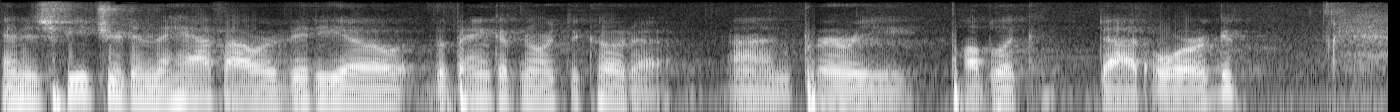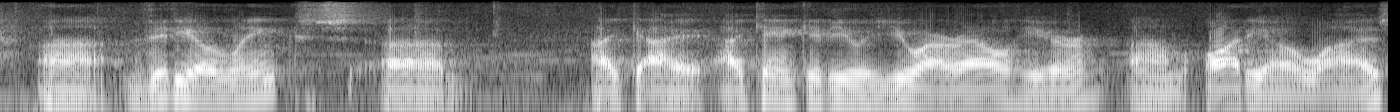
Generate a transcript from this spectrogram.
and is featured in the half-hour video The Bank of North Dakota on prairiepublic.org. Uh, video links, uh, I, I, I, can't give you a URL here, um, audio-wise,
